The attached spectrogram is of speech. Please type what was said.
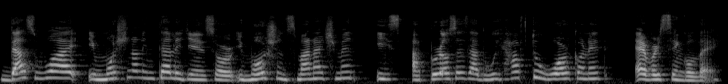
That's why emotional intelligence or emotions management is a process that we have to work on it every single day.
